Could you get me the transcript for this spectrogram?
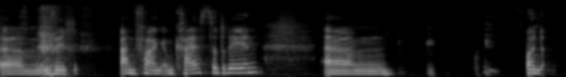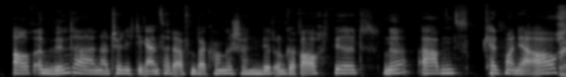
ähm, sich anfangen im Kreis zu drehen. Ähm, und auch im Winter natürlich die ganze Zeit auf dem Balkon gestanden wird und geraucht wird. Ne? Abends kennt man ja auch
